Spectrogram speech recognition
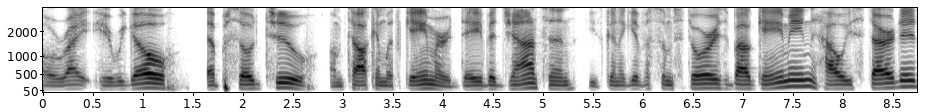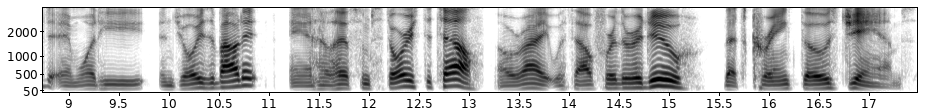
All right, here we go. Episode two. I'm talking with gamer David Johnson. He's going to give us some stories about gaming, how he started, and what he enjoys about it. And he'll have some stories to tell. All right, without further ado, let's crank those jams.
